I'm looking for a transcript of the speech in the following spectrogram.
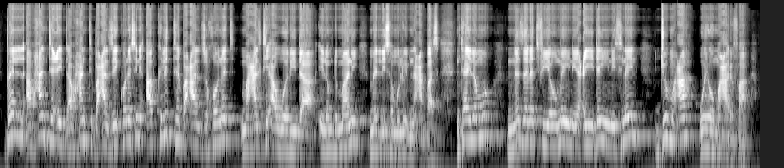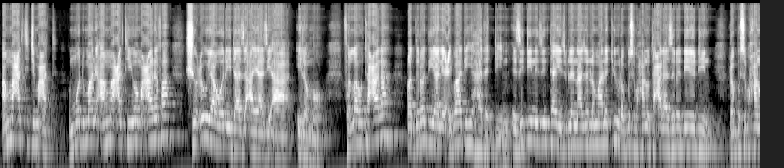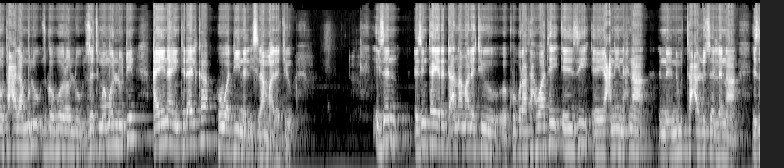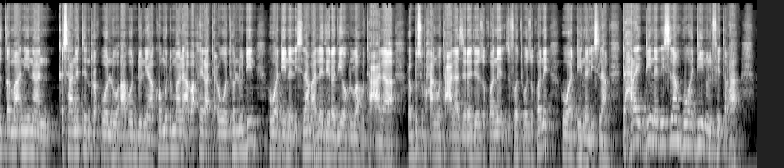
በል ኣብ ሓንቲ ዒድ ኣብ ሓንቲ በዓል ዘይኮነስኒ ኣብ ክልተ በዓል ዝኾነት መዓልቲ ኣወሪዳ ኢሎም ድማ መሊሰምሉ ኢብኒ ዓባስ እንታይ ኢሎሞ ነዘለት ፊ የውመይኒ ዒደይኒ እትነይን ጁምዓ ወየውም ዓርፋ ኣብ መዓልቲ ጅምዓት እሞ ድማ ኣብ መዓልቲ ዮም ዓረፋ ሽዑ እያ ወሪዳ እዛ ኣያ እዚኣ ኢሎሞ ፈላሁ ተዓላ ቀድ ረድያ ሊዕባድህ ሃዘ ዲን እዚ ዲን እዚ እንታይ እዩ ዝብለና ዘሎ ማለት እዩ ረቢ ስብሓን ወተዓላ ዝረደዮ ዲን ረቢ ስብሓን ወተዓላ ምሉእ ዝገበረሉ ዘትመመሉ ዲን ኣየናይ እንተ ኢልካ ህወ ዲን ኣልእስላም ማለት እዩ እዘን እዚ እንታይ የረዳእና ማለት እዩ ክቡራት ኣሕዋተይ እዚ ንሕና ንምተዓሉ ዘለና እዚ ጠማእኒናን ቅሳነትን ረኽበሉ ኣብ ኣዱንያ ከምኡ ድማ ኣብ ኣኼራ ትዕወተሉ ዲን ሁዋ ዲን ልእስላም ኣለዚ ረድዮሁ ላሁ ተዓላ ረቢ ስብሓን ወተዓላ ዝረድዮ ዝኾነ ዝፈትዎ ዝኾነ ሁዋ ዲን ልእስላም ዳሕራይ ዲን ልእስላም ሁዋ ዲኑ ልፍጥራ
